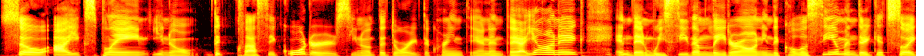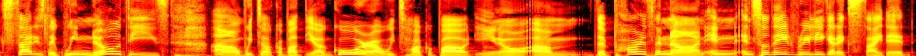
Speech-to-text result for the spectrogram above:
So I explain, you know, the classic orders, you know, the Doric, the Corinthian, and the Ionic. And then we see them later on in the Colosseum and they get so excited. It's like, we know these. Uh, we talk about the Agora, we talk about, you know, um, the Parthenon. And, and so they really get excited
